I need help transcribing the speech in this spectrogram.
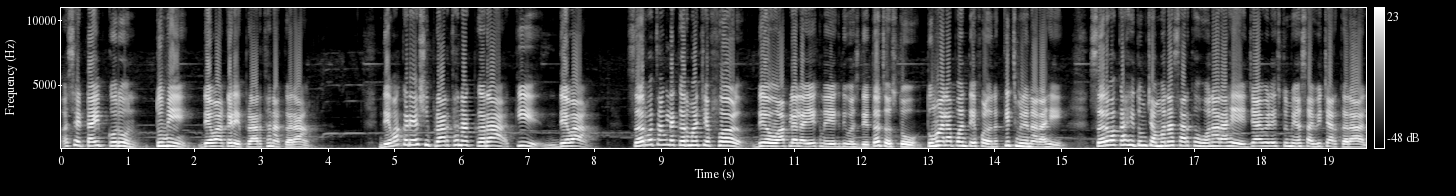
असे टाईप करून तुम्ही देवाकडे प्रार्थना करा. देवाकडे अशी प्रार्थना करा की देवा सर्व चांगल्या कर्माचे फळ देव आपल्याला एक ना एक दिवस देतच असतो. तुम्हाला पण ते फळ नक्कीच मिळणार आहे. सर्व काही तुमच्या मनासारखं होणार आहे. ज्यावेळेस तुम्ही असा विचार कराल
